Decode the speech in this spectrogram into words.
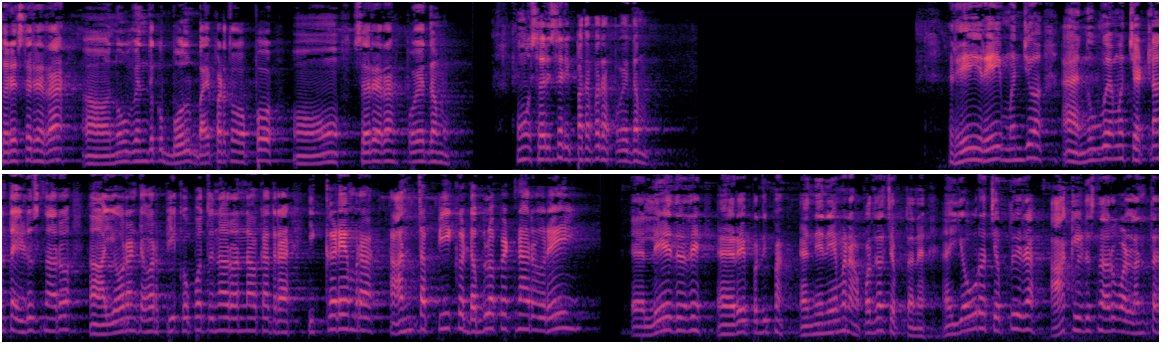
సరే సరే రా. ఆ, నువ్వెందుకు బోల్ భయపడతావు అప్పో? ఊ, సరే రా పోయేద్దాము. సరే సరే పద పద పోయేద్దాము. రే రే మంజు ఆ, నువ్వేమో చెట్లంతా ఇడుస్తున్నారు. ఆ, ఎవరంటే ఎవరు పీకపోతున్నారు అన్నావు కదరా. ఇక్కడేం రా అంత పీక్ డబ్బులో పెట్టినారు రే లేదు రే ప్రదీప నేనేమైనా అబద్ధాలు చెప్తాను? ఎవరో చెప్తురా? ఆకలి ఇడుస్తున్నారు వాళ్ళంతా.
